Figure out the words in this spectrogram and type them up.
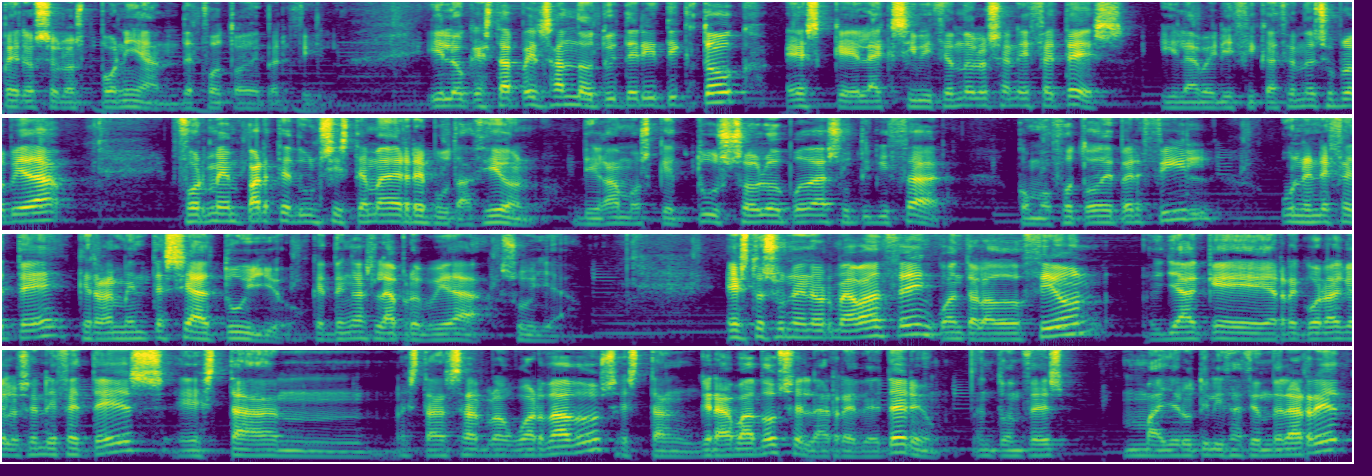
pero se los ponían de foto de perfil. Y lo que está pensando Twitter y TikTok es que la exhibición de los NFTs y la verificación de su propiedad formen parte de un sistema de reputación. Digamos que tú solo puedas utilizar como foto de perfil un NFT que realmente sea tuyo, que tengas la propiedad suya. Esto es un enorme avance en cuanto a la adopción, ya que recuerda que los NFTs están, están salvaguardados, están grabados en la red de Ethereum. Entonces, mayor utilización de la red,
